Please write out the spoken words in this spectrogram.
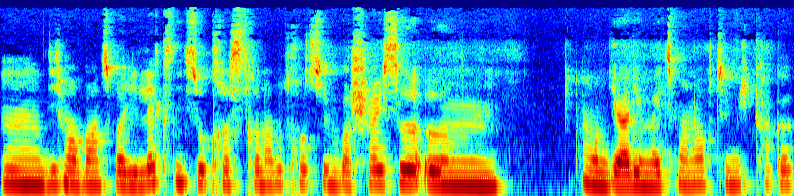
Mm, diesmal waren zwar die Lecks nicht so krass dran, aber trotzdem war scheiße. Ähm, und ja, die Mates waren auch ziemlich kacke.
